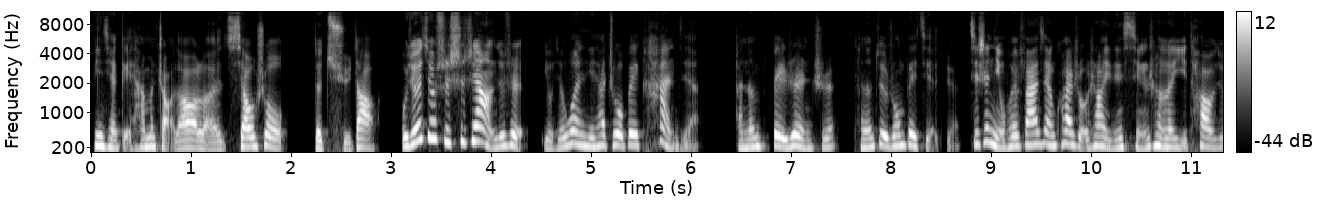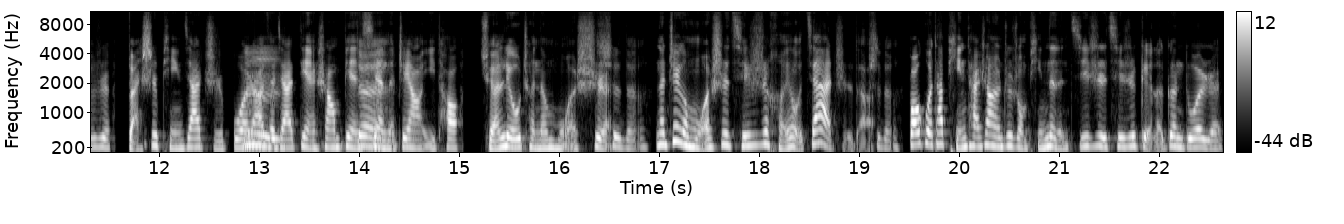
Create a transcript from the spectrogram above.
并且给他们找到了销售的渠道。我觉得就是是这样，就是有些问题它只有被看见。才能被认知，才能最终被解决。其实你会发现，快手上已经形成了一套就是短视频加直播，然后再加电商变现的这样一套全流程的模式。是的，那这个模式其实是很有价值的。是的，包括它平台上的这种平等的机制，其实给了更多人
